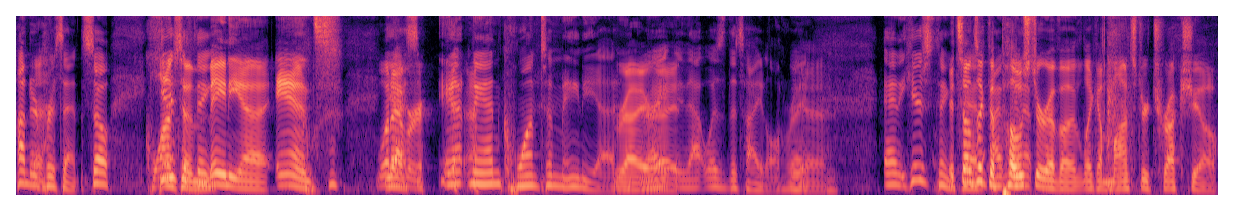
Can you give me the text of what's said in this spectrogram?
hundred percent. So quantumania, ants, whatever. Ant Man Quantumania. Right, right. That was the title, right? Yeah. And here's the thing. It sounds Ted, like the I'm gonna- poster of a like a monster truck show.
